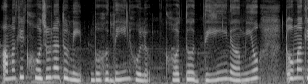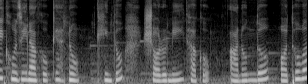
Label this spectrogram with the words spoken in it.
আমাকে খোঁজো না তুমি, বহুদিন হলো। কত দিন আমিও তোমাকে খুঁজি না গো, কেন? কিন্তু স্মরণেই থাকো, আনন্দ অথবা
